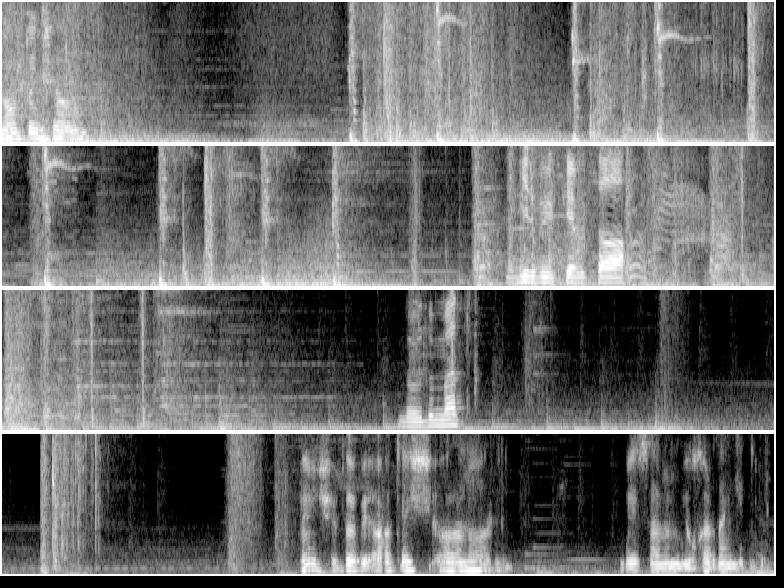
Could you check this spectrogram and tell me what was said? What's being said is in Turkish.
Ne yaptın Şahin? Bir büyük gemik daha. Dövdüm ben. Ben şurada bir ateş alanı var ya. Ve sanırım yukarıdan gidiyor.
